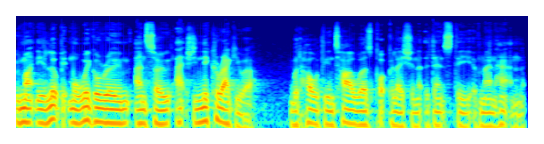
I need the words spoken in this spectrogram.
we might need a little bit more wiggle room, and so actually Nicaragua would hold the entire world's population at the density of Manhattan.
